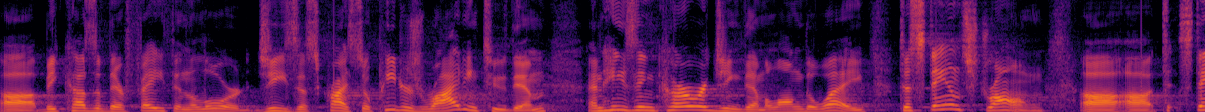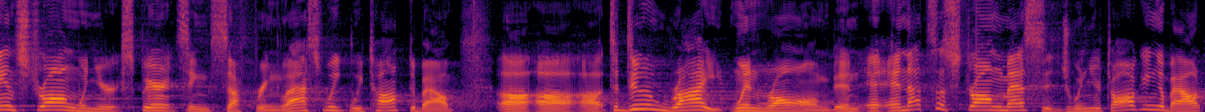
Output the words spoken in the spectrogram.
uh, because of their faith in the Lord Jesus Christ. So Peter's writing to them and he's encouraging them along the way to stand strong. Uh, uh to stand strong when you're experiencing suffering. Last week we talked about uh, uh, uh, to do right when wronged. And, and that's a strong message when you're talking about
